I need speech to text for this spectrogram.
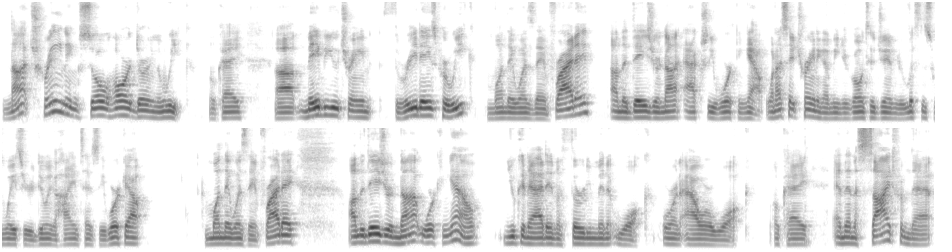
not training so hard during the week. Okay. Uh, maybe you train three days per week Monday, Wednesday, and Friday on the days you're not actually working out. When I say training, I mean you're going to the gym, you're lifting some weights, or you're doing a high intensity workout Monday, Wednesday, and Friday. On the days you're not working out, you can add in a 30 minute walk or an hour walk. Okay. And then aside from that,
